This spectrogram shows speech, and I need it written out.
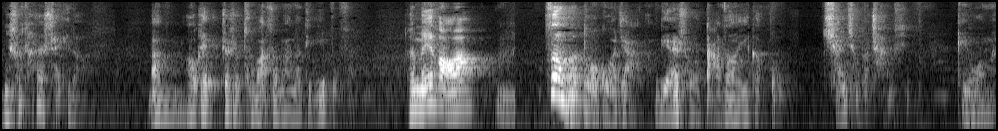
你说它是谁的？啊，OK，这是托马斯曼的第一部分，很美好啊。这么多国家联手打造一个全球的产品，给我们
